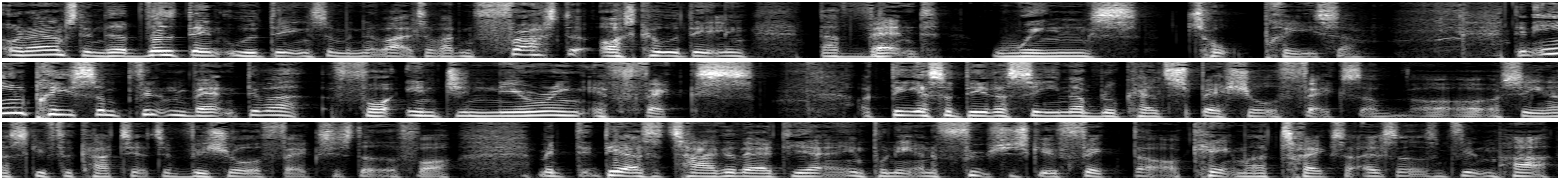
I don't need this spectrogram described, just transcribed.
under omstændigheder ved den uddeling, som var, altså var den første Oscar-uddeling, der vandt Wings to priser. Den ene pris, som filmen vandt, det var for engineering effects. Og det er så det, der senere blev kaldt special effects, og, og, og senere skiftet karakter til visual effects i stedet for. Men det, det er altså takket være de her imponerende fysiske effekter og kameratricks og alt sådan noget, som filmen har.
